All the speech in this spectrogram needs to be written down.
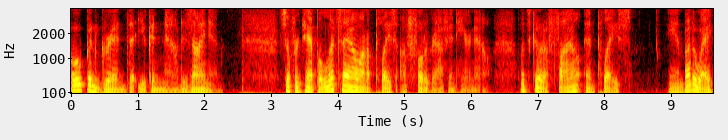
open grid that you can now design in. So for example, let's say I want to place a photograph in here now. Let's go to File and Place. And by the way,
